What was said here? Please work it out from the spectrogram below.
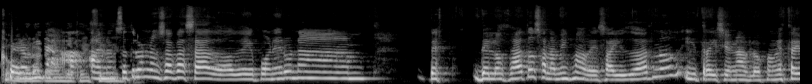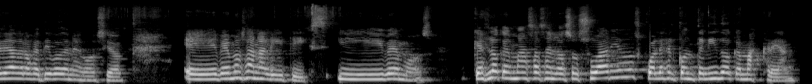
Pero mira, a, nosotros nos ha pasado de poner una... De, los datos a la misma vez, ayudarnos y traicionarlos con esta idea del objetivo de negocio. Eh, vemos Analytics y vemos qué es lo que más hacen los usuarios, cuál es el contenido que más crean.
